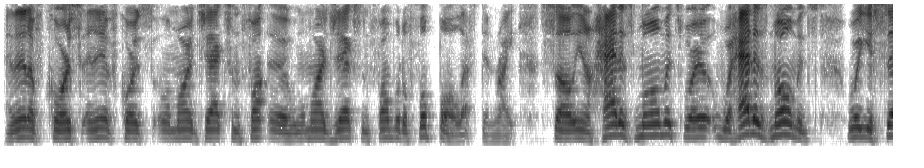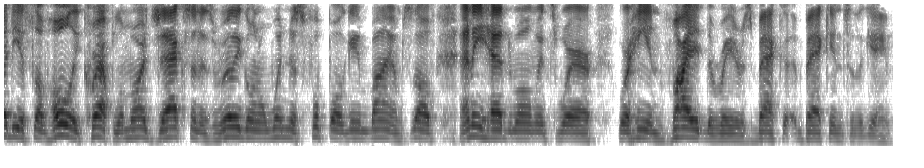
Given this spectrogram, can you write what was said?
And then of course, and then of course, Lamar Jackson uh, Lamar Jackson fumbled the football left and right. So you know, had his moments where, where had his moments where you said to yourself, "Holy crap, Lamar Jackson is really going to win this football game by himself." And he had moments where where he invited the Raiders back back into the game.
